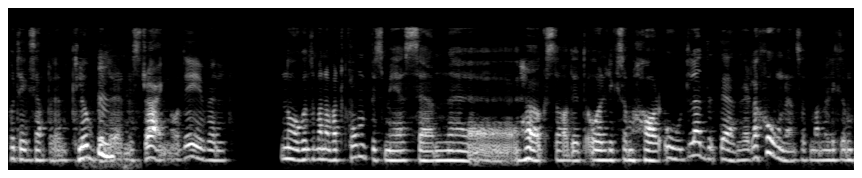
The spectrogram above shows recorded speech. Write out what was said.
på till exempel en klubb mm. eller en restaurang och det är väl någon som man har varit kompis med sedan eh, högstadiet och liksom har odlat den relationen så att man har liksom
